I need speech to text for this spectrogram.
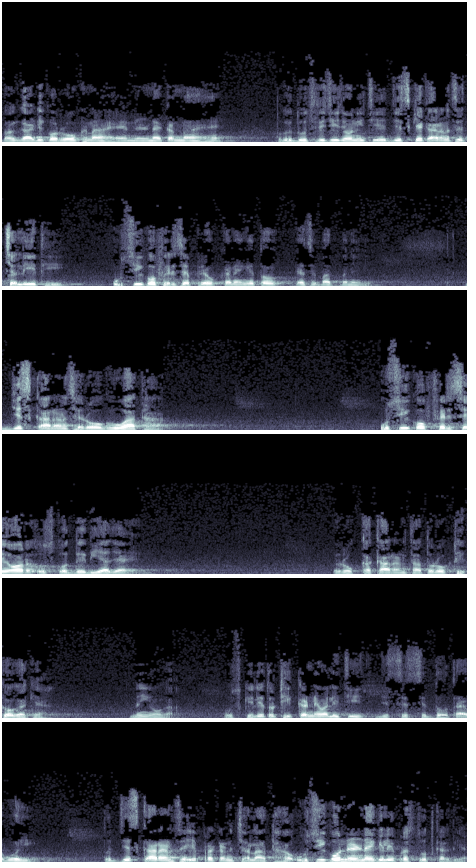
तो गाड़ी को रोकना है, निर्णय करना है तो कोई दूसरी चीज़ होनी चाहिए, जिसके कारण से चली थी, उसी को फिर से प्रयोग करेंगे तो कैसे बात बनेगी? जिस कारण से रोग हुआ था उसी को फिर से और उसको दे दिया जाए। रोग का कारण था तो रोग ठीक होगा क्या? नहीं होगा। उसके लिए तो ठीक करने वाली चीज़ जिससे सिद्ध होता है वो ही तो जिस कारण से ये प्रकरण चला था, उसी को निर्णय के लिए प्रस्तुत कर दिया।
